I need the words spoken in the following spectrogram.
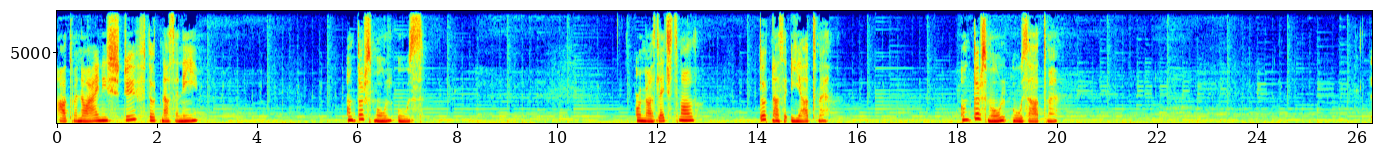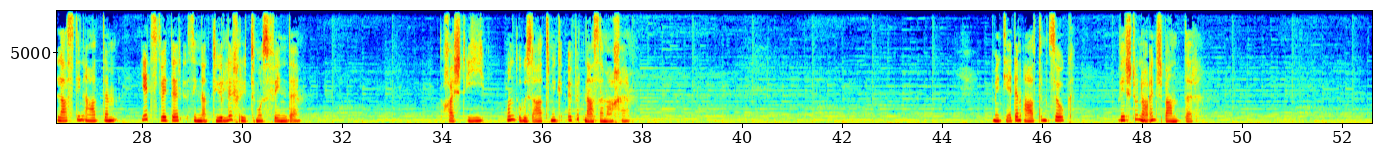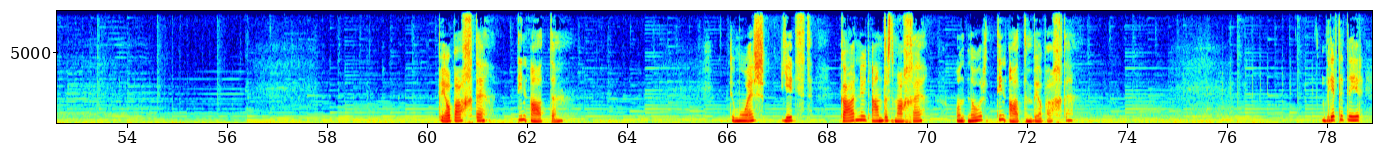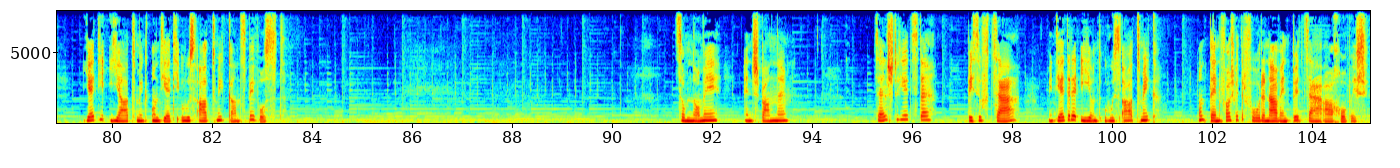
Atme noch einmal tief durch die Nase ein und durchs Maul aus. Und noch ein letztes Mal durch die Nase einatmen und durchs Maul ausatmen. Lass deinen Atem jetzt wieder seinen natürlichen Rhythmus finden. Du kannst die Ein- und Ausatmung über die Nase machen. Mit jedem Atemzug wirst du noch entspannter. Beobachte deinen Atem. Du musst jetzt gar nichts anderes machen und nur deinen Atem beobachten. Werde dir jede Einatmung und jede Ausatmung ganz bewusst. Zum noch mehr entspannen, zählst du jetzt bis auf 10 mit jeder Ein- und Ausatmung? Und dann fährst du wieder vorne an, wenn du bei 10 angekommen bist.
